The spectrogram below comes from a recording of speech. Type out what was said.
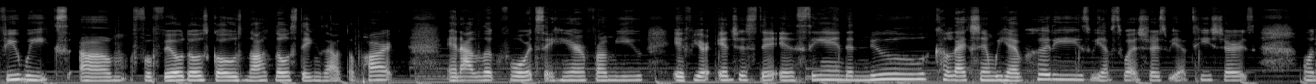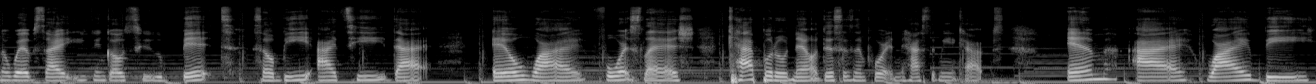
few weeks. Um, fulfill those goals, knock those things out the park. And I look forward to hearing from you. If you're interested in seeing the new collection, we have hoodies, we have sweatshirts, we have t shirts on the website. You can go to bit, so B I T dot L Y forward slash capital. Now, this is important, it has to be in caps. M I Y B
